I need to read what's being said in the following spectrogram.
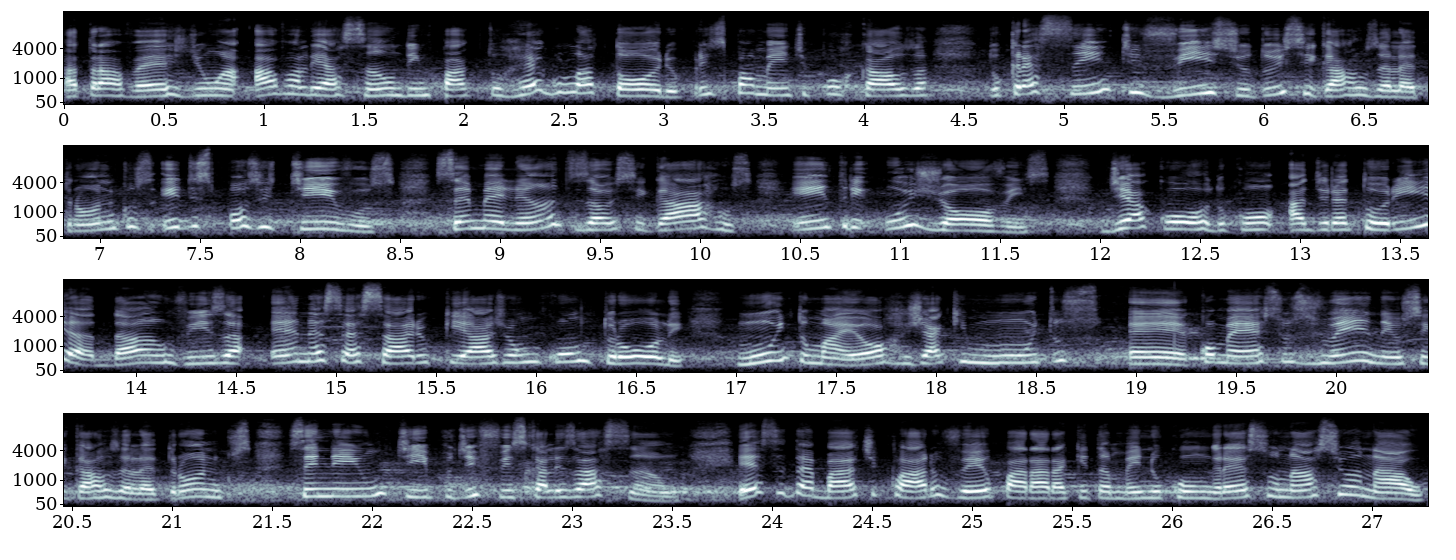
através de uma avaliação de impacto regulatório, principalmente por causa do crescente vício dos cigarros eletrônicos e dispositivos semelhantes aos cigarros entre os jovens. De acordo com a diretoria da Anvisa, é necessário que haja um controle muito maior, já que muitos é, comércios vendem os cigarros eletrônicos sem nenhum tipo de fiscalização. Esse debate, claro, veio parar aqui também no Congresso Nacional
